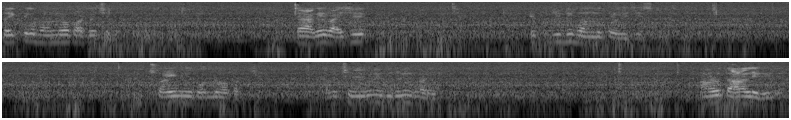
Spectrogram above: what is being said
তারিখ থেকে বন্ধ হওয়ার কথা ছিল। তার আগে বাইশে একটু যদি বন্ধ করে দিয়েছে স্কুল। ছয় মে বন্ধ হওয়ার কথা ছিল। তারপর ছেলেগুলো দুজনই ঘরে। আমারও তাড়া লেগে যায়।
